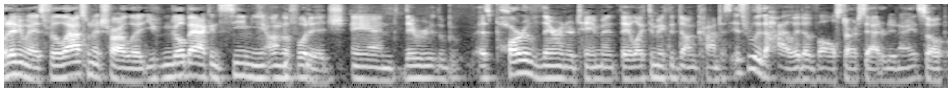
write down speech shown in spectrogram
But anyways, for the last one at Charlotte, you can go back and see me on the footage, and they were as part of their entertainment. They like to make the dunk contest. It's really the highlight of All Star Saturday night, so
